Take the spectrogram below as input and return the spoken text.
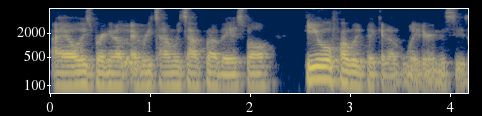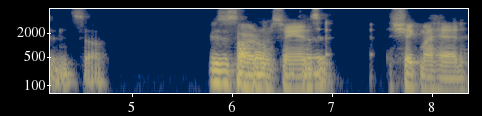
I always bring it up every time we talk about baseball. He will probably pick it up later in the season. So there's a Cardinals fans shake my head.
